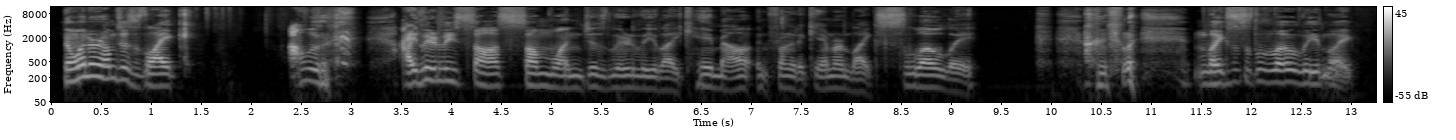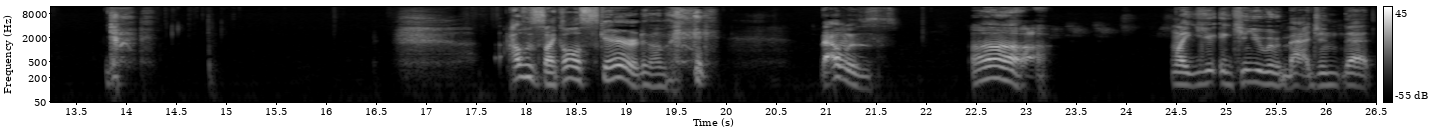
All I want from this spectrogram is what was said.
no wonder I'm just like, I was, I literally saw someone just literally like came out in front of the camera like slowly, like slowly like. I was like all scared, and I'm like, that was, uh, like you can you imagine that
